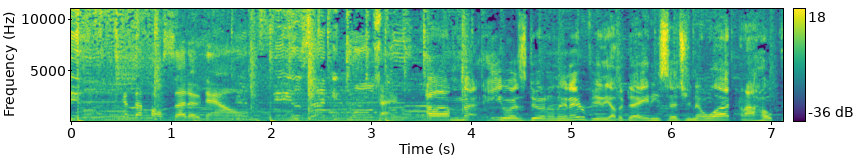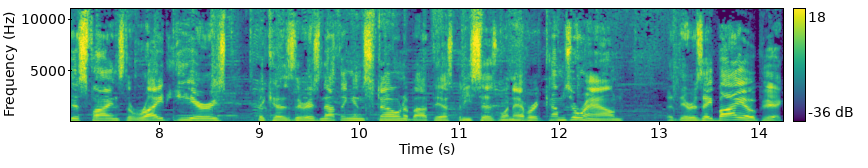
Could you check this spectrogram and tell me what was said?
you. Got that falsetto down. Feels like it won't Okay. Um, he was doing an interview the other day, and he said, "You know what? And I hope this finds the right ears because there is nothing in stone about this." But he says, whenever it comes around, that there is a biopic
